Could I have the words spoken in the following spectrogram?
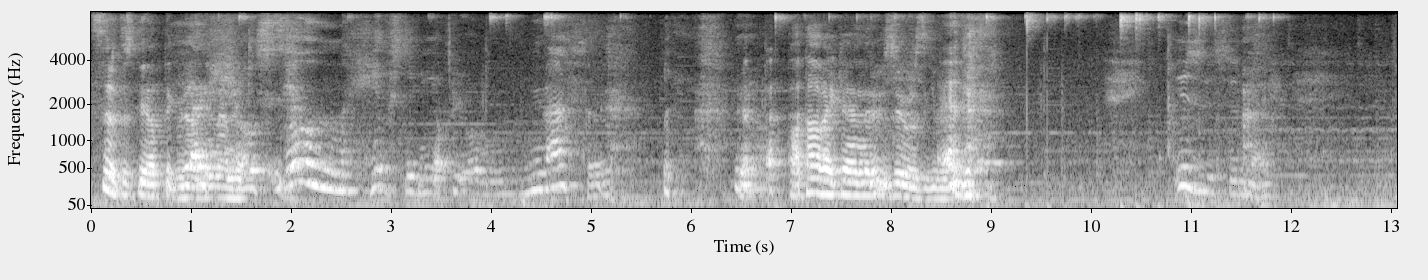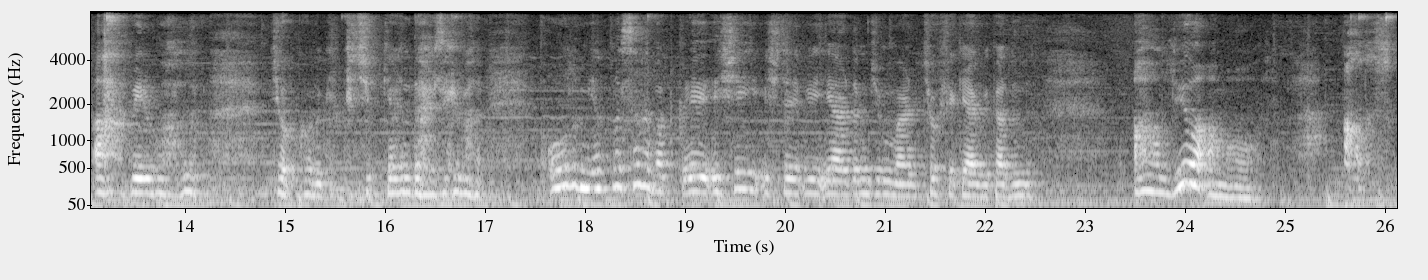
Sırt üstü yattık biraz dinlendik. Yaşasın. Hepsini yapıyorum. Nasıl? Hata bekleyenleri üzüyoruz gibi. Üzülsünler. Ah benim oğlum. Çok komik. Küçükken derdi ki bana. Oğlum yapmasana bak e, şey işte bir yardımcım var. Çok şeker bir kadındı. Ağlıyor ama o. Ağlasın,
